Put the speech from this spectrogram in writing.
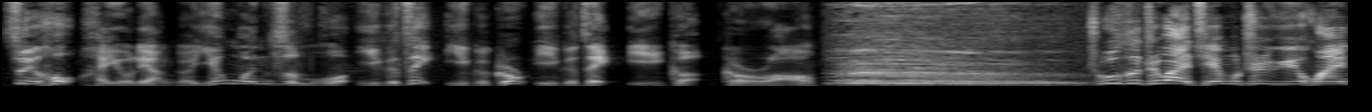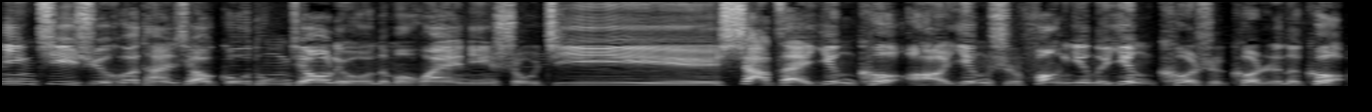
最后还有两个英文字母，一个 Z 一个勾，一个 Z 一个勾啊。除此之外，节目之余，欢迎您继续和谈笑沟通交流。那么，欢迎您手机下载映客啊，映是放映的映，客是客人的客。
